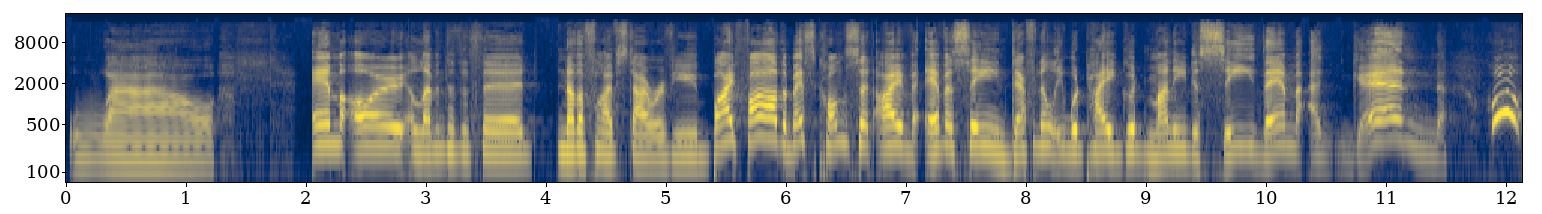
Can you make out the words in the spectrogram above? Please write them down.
Wow. MO, 11th of the 3rd, another five star review. By far the best concert I've ever seen. Definitely would pay good money to see them again. Whew!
